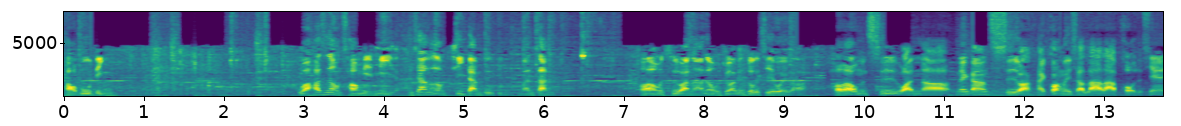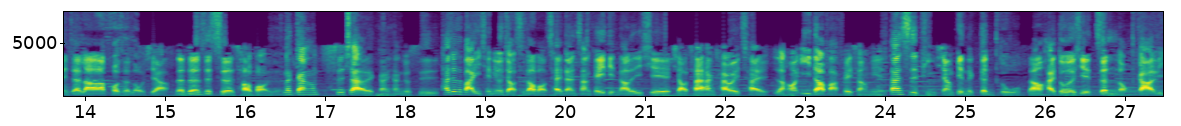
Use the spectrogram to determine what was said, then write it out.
烤布丁，哇，它是那种超绵密的，很像那种鸡蛋布丁，蛮赞的。好那，我们吃完了，那我们去外面做个结尾吧。好了，我们吃完啦。那刚刚吃完还逛了一下拉拉 port，现在在拉拉 port 楼下，那真的是吃的超饱的。那刚刚吃下来的感想就是，他就是把以前牛角吃到饱菜单上可以点到的一些小菜和开胃菜，然后移到把费上面，但是品相变得更多，然后还多了一些蒸笼咖喱，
